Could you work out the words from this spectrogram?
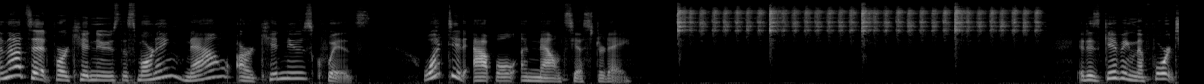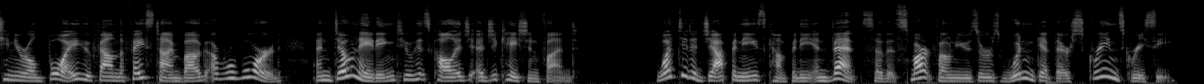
And that's it for Kid News this morning. Now, our Kid News quiz. What did Apple announce yesterday? It is giving the 14 year old boy who found the FaceTime bug a reward and donating to his college education fund. What did a Japanese company invent so that smartphone users wouldn't get their screens greasy?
